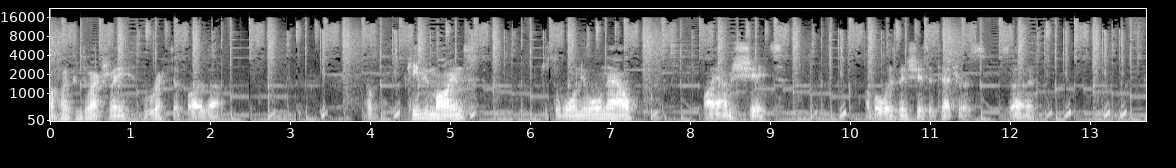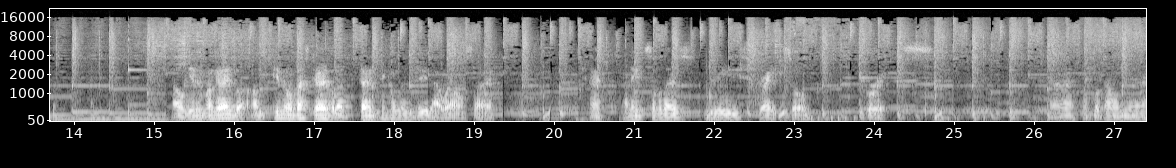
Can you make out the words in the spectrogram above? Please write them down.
I'm hoping to actually rectify that. Keep in mind, just to warn you all now, I am shit. I've always been shit at Tetris, so I'll give it my go, but I'm giving my best go, but I don't think I'm going to do that well, so... Okay, I need some of those really straight sort of bricks. Uh, I'll put that one there.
